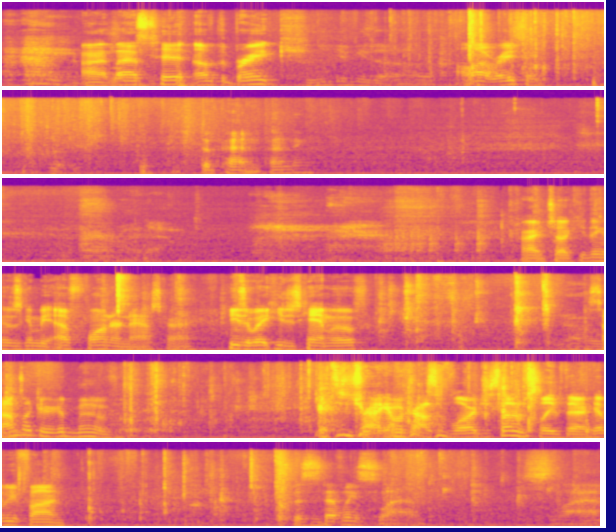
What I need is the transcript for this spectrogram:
before. Alright, last hit of the break. Can you give me the uh, All out racing. The patent pending. Yeah, right out. Alright, Chuck, you think this is gonna be F1 or NASCAR? He's awake. He just can't move. No. Sounds like a good move. You have to drag him across the floor. Just let him sleep there. He'll be fine. This is definitely slabbed. slab.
